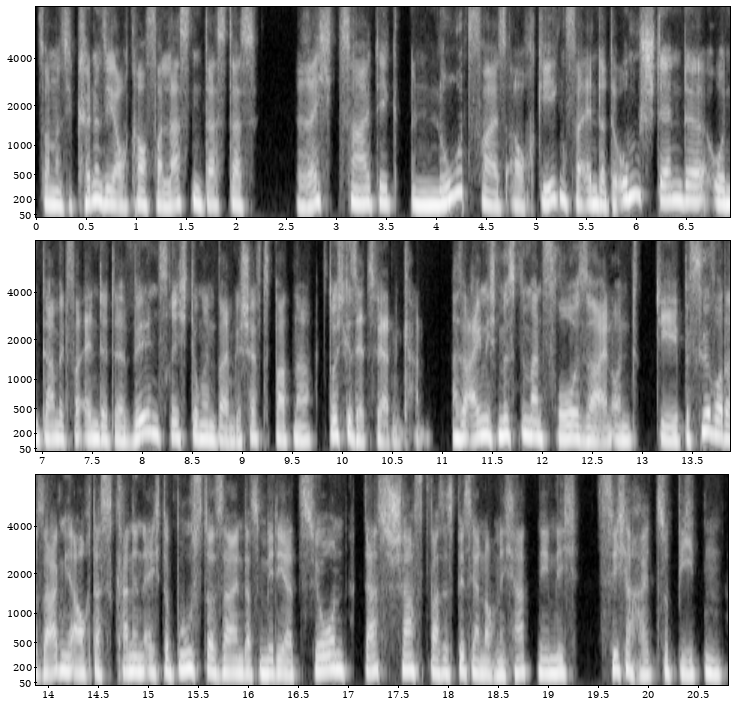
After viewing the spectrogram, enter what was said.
sondern sie können sich auch darauf verlassen, dass das rechtzeitig notfalls auch gegen veränderte Umstände und damit veränderte Willensrichtungen beim Geschäftspartner durchgesetzt werden kann. Also eigentlich müsste man froh sein. Und die Befürworter sagen ja auch, das kann ein echter Booster sein, dass Mediation das schafft, was es bisher noch nicht hat, nämlich Sicherheit zu bieten,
